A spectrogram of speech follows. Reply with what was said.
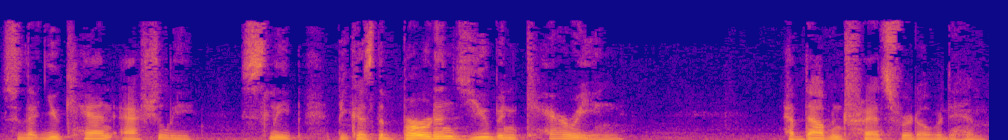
so that you can actually sleep because the burdens you've been carrying have now been transferred over to Him?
